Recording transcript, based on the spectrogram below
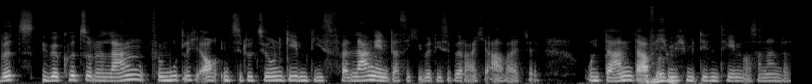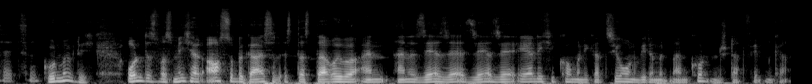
wird es über kurz oder lang vermutlich auch Institutionen geben, die es verlangen, dass ich über diese Bereiche arbeite. Und dann darf ich mich mit diesen Themen auseinandersetzen. Gut möglich. Und das, was mich halt auch so begeistert, ist, dass darüber ein, eine sehr, sehr, sehr, sehr ehrliche Kommunikation wieder mit meinem Kunden stattfinden kann.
